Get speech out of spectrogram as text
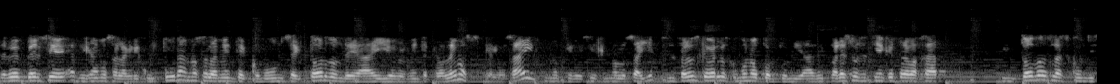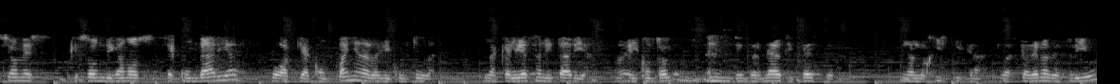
Debe verse, digamos, a la agricultura no solamente como un sector donde hay obviamente problemas, que los hay, no quiere decir que no los haya, sino tenemos que verlos como una oportunidad y para eso se tiene que trabajar en todas las condiciones que son, digamos, secundarias o a que acompañan a la agricultura. La calidad sanitaria, el control de enfermedades y pestes, la logística, las cadenas de frío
